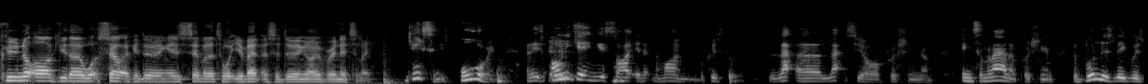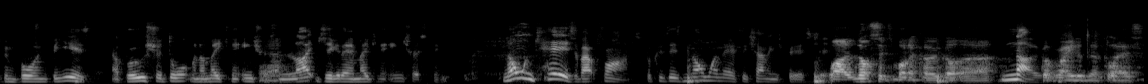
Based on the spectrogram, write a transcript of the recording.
Could you not argue though what Celtic are doing is similar to what Juventus are doing over in Italy? Yes, and it's boring, and it's only getting excited at the moment because La- uh, Lazio are pushing them, Inter Milan are pushing them. The Bundesliga has been boring for years. Now Borussia Dortmund are making it interesting. Leipzig are there making it interesting. No one cares about France because there's no one there to challenge PSG. Well, not since Monaco got uh, No, got rid of their players.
